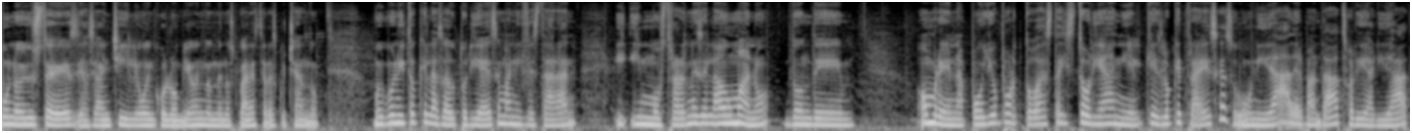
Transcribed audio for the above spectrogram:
uno de ustedes, ya sea en Chile o en Colombia o en donde nos puedan estar escuchando. Muy bonito que las autoridades se manifestaran y, mostraran ese lado humano donde, hombre, en apoyo por toda esta historia, Daniel, ¿qué es lo que trae eso? Unidad, hermandad, solidaridad,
